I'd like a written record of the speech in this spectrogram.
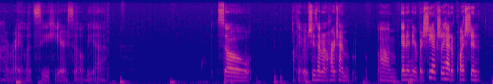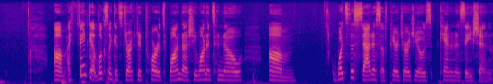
All right, let's see here, Sylvia. So, okay, maybe she's having a hard time um, getting here, but she actually had a question. Um, I think it looks like it's directed towards Wanda. She wanted to know um, what's the status of Pier Giorgio's canonization?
